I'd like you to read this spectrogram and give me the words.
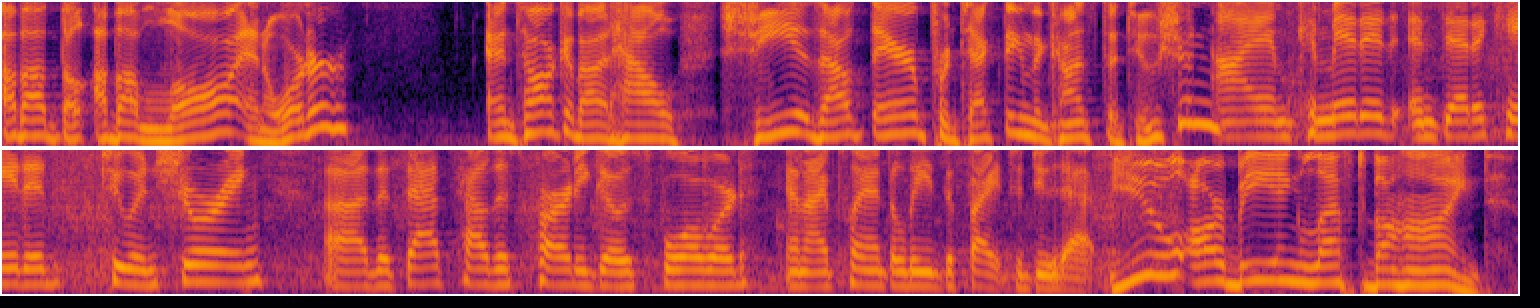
about, the, about law and order and talk about how she is out there protecting the Constitution? I am committed and dedicated to ensuring uh, that that's how this party goes forward, and I plan to lead the fight to do that. You are being left behind.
